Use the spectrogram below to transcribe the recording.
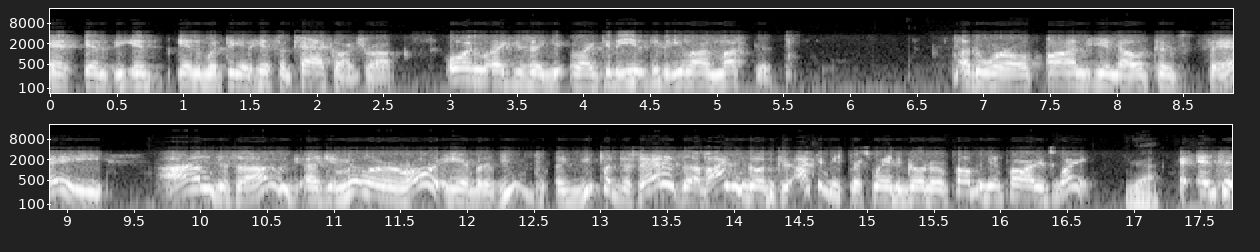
and and, and, and with the his attack on Trump, or like you said, like get the, get the Elon Musk of the world on you know to say hey. I'm just I'm like a Miller Road here, but if you if you put DeSantis up, I can go to I can be persuaded to go to the Republican Party's way. Yeah. And to,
